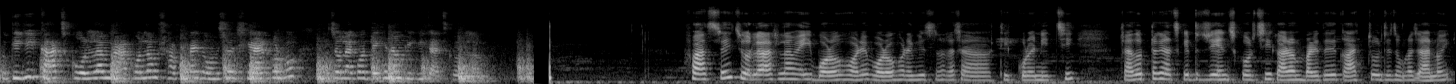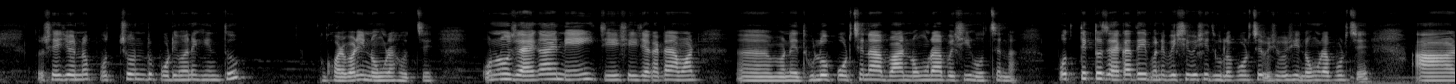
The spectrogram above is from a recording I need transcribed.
তো কী কী কাজ করলাম, না করলাম, সবটাই তোমাদের সাথে শেয়ার করব। চলো একবার দেখে নাও কী কী কাজ করলাম। ফার্স্টেই চলে আসলাম এই বড় ঘরে। বড় ঘরে বিছানাটা ঠিক করে নিচ্ছি। চাদরটাকে আজকে একটু চেঞ্জ করছি, কারণ বাড়িতে কাজ চলছে তোমরা জানোই। তো সেই জন্য প্রচণ্ড পরিমাণে কিন্তু ঘরবাড়ি নোংরা হচ্ছে। কোনো জায়গায় নেই যে সেই জায়গাটা আমার মানে ধুলো পড়ছে না বা নোংরা বেশি হচ্ছে না। প্রত্যেকটা জায়গাতেই মানে বেশি বেশি ধুলো পড়ছে, বেশি বেশি নোংরা পড়ছে। আর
